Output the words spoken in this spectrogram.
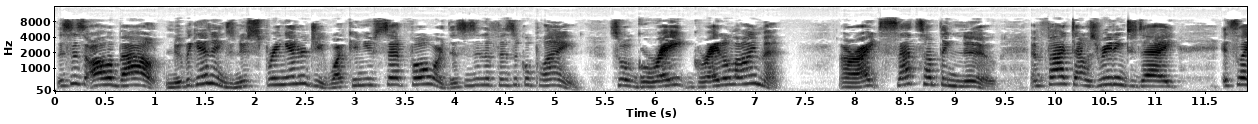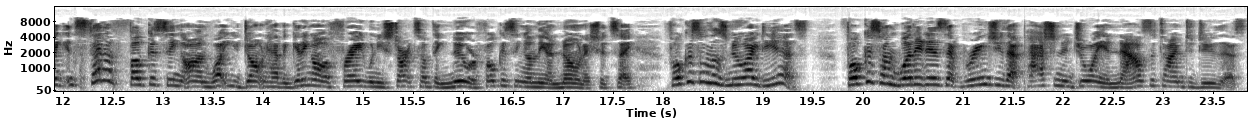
This is all about new beginnings, new spring energy. What can you set forward? This is in the physical plane. So a great, great alignment. All right. Set something new. In fact, I was reading today, it's like instead of focusing on what you don't have and getting all afraid when you start something new or focusing on the unknown, I should say, Focus on those new ideas. Focus on what it is that brings you that passion and joy, and now's the time to do this.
